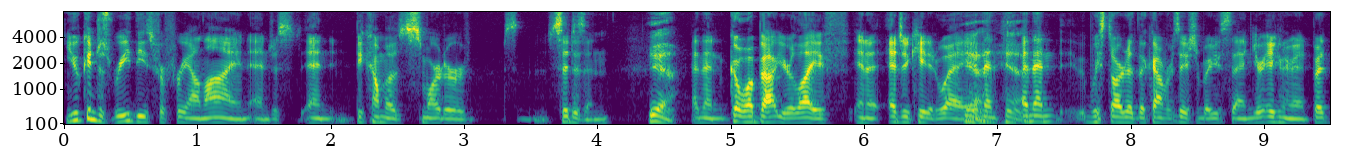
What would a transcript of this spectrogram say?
You can just read these for free online and just and become a smarter c- citizen Yeah. and then go about your life in an educated way. Yeah, and then yeah. and then we started the conversation by you saying you're ignorant, but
